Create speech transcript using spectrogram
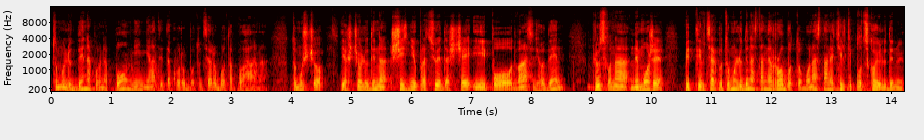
Тому людина повинна поміняти таку роботу. Це робота погана. Тому що якщо людина 6 днів працює, да ще і по 12 годин, плюс вона не може піти в церкву, тому людина стане роботом, вона стане тільки плотською людиною.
